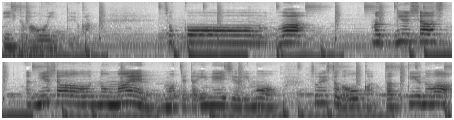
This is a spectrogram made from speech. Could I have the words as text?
いい人が多いというかそこは、まあ、入社し入社の前持ってたイメージよりもそういう人が多かったっていうのは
